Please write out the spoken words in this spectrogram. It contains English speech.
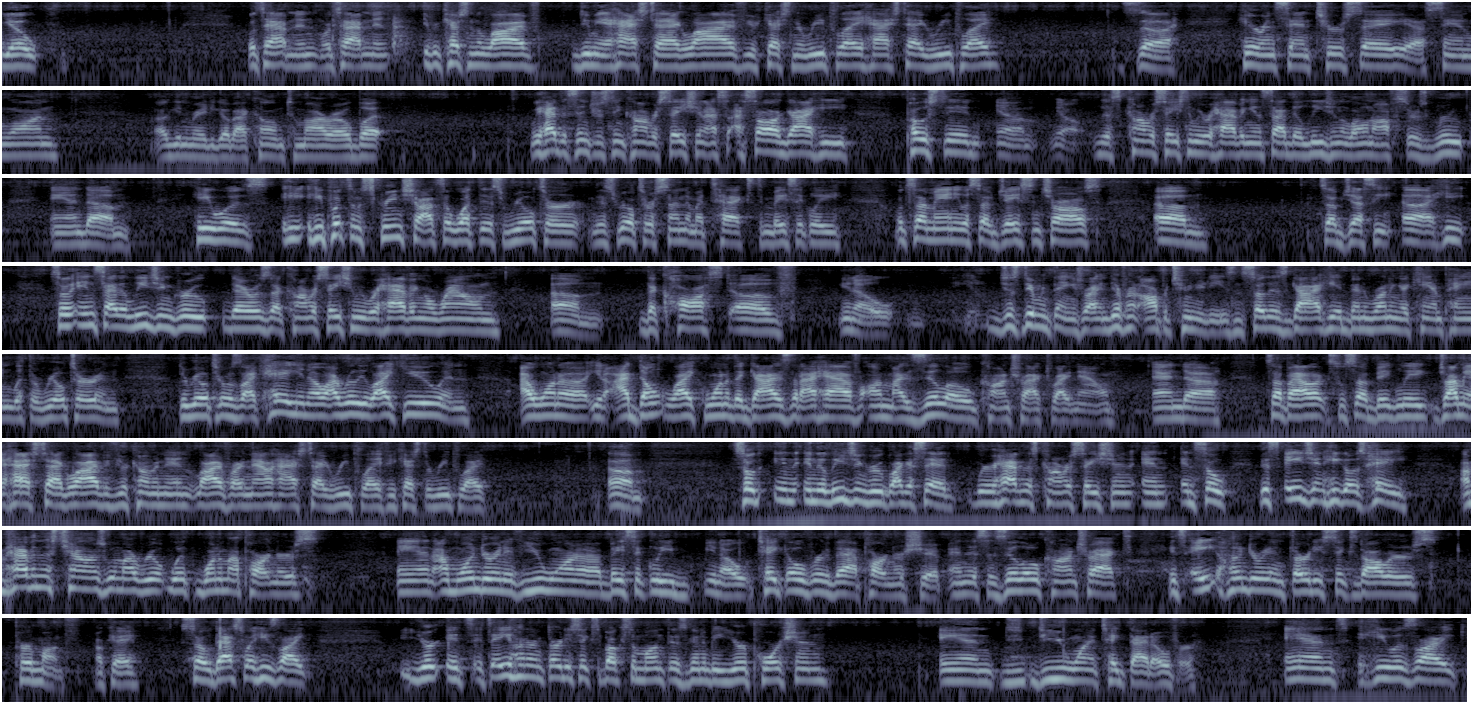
Yo, what's happening? What's happening? If you're catching the live, do me a hashtag live. If you're catching the replay, hashtag replay. It's uh, here in Santurce, uh, San Juan. Uh, getting ready to go back home tomorrow. But we had this interesting conversation. I, I saw a guy, he posted um, you know, this conversation we were having inside the Legion of Loan Officers group. And um, he was he, he put some screenshots of what this realtor this realtor sent him a text and basically what's up manny? What's up jason charles? Um, what's up jesse? Uh, he so inside the legion group there was a conversation we were having around um, the cost of you know just different things right and different opportunities. And so this guy he had been running a campaign with a realtor and the realtor was like hey you know i really like you and i want to you know i don't like one of the guys that i have on my zillow contract right now. And uh, What's up, Alex? What's up, Big League? Drop me a hashtag live if you're coming in live right now. Hashtag replay if you catch the replay. Um, so in, in the Legion group, like I said, we are having this conversation, and and so this agent he goes, "Hey, I'm having this challenge with my real with one of my partners, and I'm wondering if you want to basically you know take over that partnership." And it's a Zillow contract. It's eight hundred and thirty six dollars per month. Okay, so that's what he's like. Your it's it's 836 bucks a month is going to be your portion and do you want to take that over? And he was like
